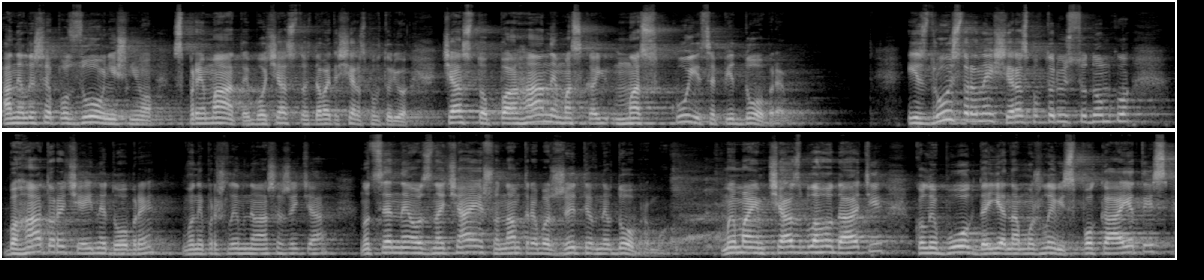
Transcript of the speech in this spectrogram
а не лише по зовнішнього сприймати. Бо часто, давайте ще раз повторю, часто погане маскується під добрим. І з другої сторони, ще раз повторюсь цю думку, багато речей недобре, вони прийшли в наше життя, але це не означає, що нам треба жити в недоброму. Ми маємо час благодаті, коли Бог дає нам можливість покаятись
